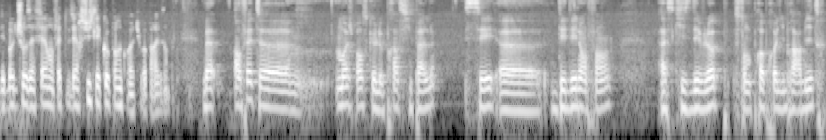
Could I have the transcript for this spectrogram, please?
les bonnes choses à faire en fait versus les copains quoi tu vois par exemple? Bah, en fait euh, moi je pense que le principal c'est euh, d'aider l'enfant à ce qu'il se développe son propre libre arbitre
